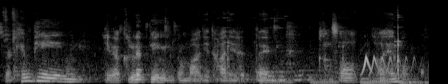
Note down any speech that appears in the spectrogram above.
제가 캠핑이나 글램핑 좀 많이 다니는데 가서 다 해먹고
